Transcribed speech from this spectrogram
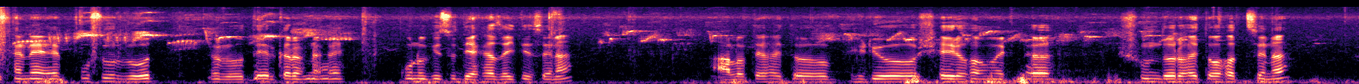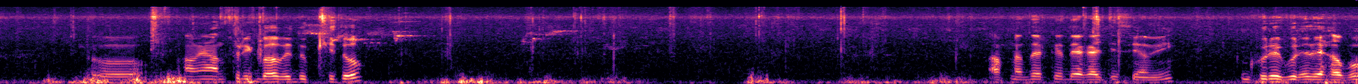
এখানে প্রচুর রোদ, রোদের কারণে কোনো কিছু দেখা যাইতেছে না। আলোতে হয়তো ভিডিও সেই রকম একটা সুন্দর হয়তো হচ্ছে না। তো আমি আন্তরিকভাবে দুঃখিত। আপনাদেরকে দেখাইতেছি আমি। ঘুরে ঘুরে দেখাবো।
